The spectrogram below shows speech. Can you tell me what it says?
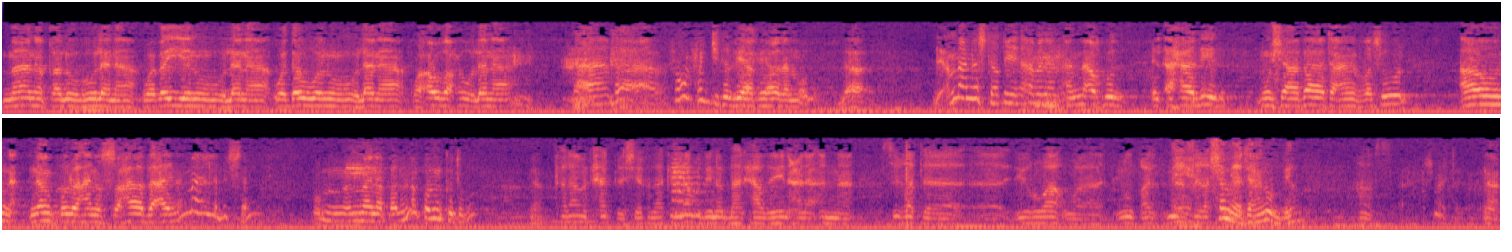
ما نقلوه لنا وبينوه لنا ودونوه لنا وأوضحوا لنا فهم حجة في هذا الموضوع. لا. ما نستطيع أبدا أن نأخذ الأحاديث مشافهة عن الرسول أو ننقل عن الصحابة عينا ما إلا بالسنة وما نقلوا ننقل من كتبه. نعم. كلامك حق يا شيخ لكن لابد ينبه الحاضرين على أن صيغة آه، يروى وينقل من صيغة سمعتها نبه خلاص. سمعتها نعم.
